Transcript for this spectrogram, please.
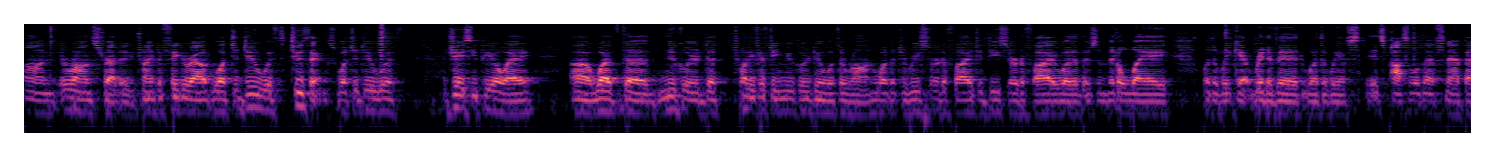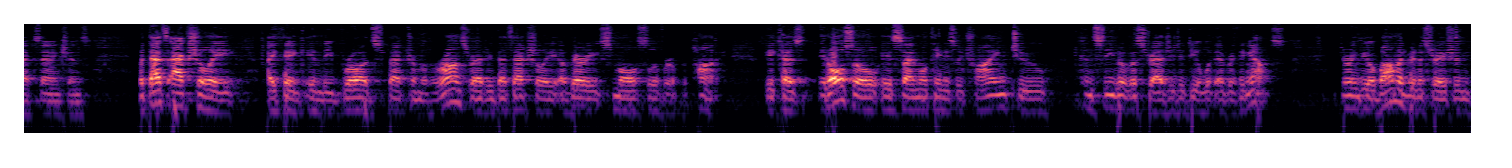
on Iran strategy, trying to figure out what to do with two things: what to do with the JCPOA, uh, what the nuclear, the 2015 nuclear deal with Iran, whether to recertify, to decertify, whether there's a middle way, whether we get rid of it, whether we have, it's possible to have snapback sanctions. But that's actually, I think, in the broad spectrum of Iran's strategy, that's actually a very small sliver of the pie, because it also is simultaneously trying to conceive of a strategy to deal with everything else. During the Obama administration,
